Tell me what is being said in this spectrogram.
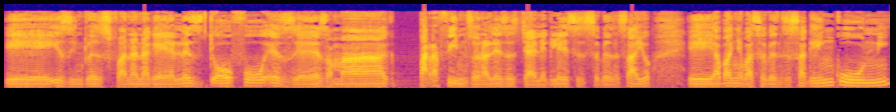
izinto ezifanana ke lezitofu ezama paraffin zona lezi ezijayelekileyo esizisebenzisayo eh abanye basebenzisa ke inkuni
